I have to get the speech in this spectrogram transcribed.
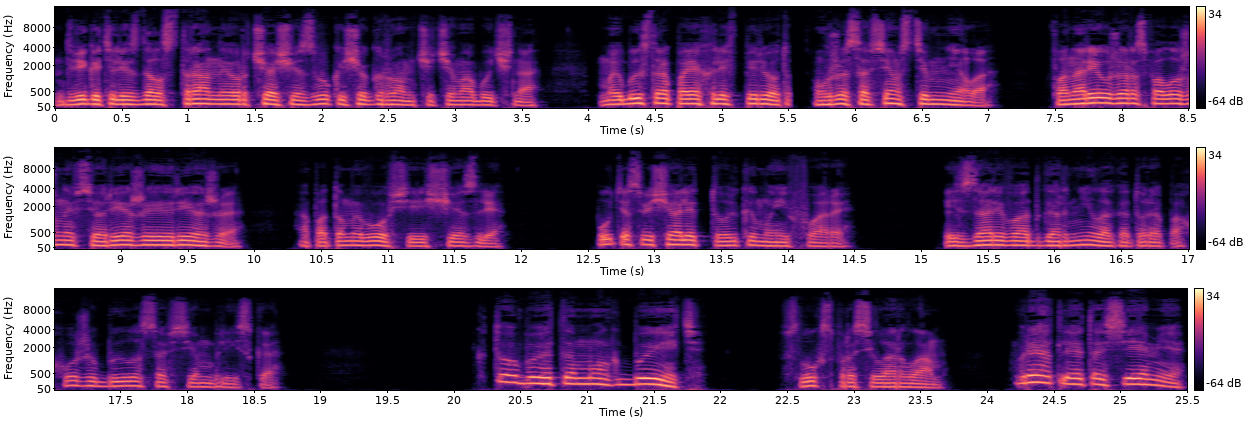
Двигатель издал странный урчащий звук еще громче, чем обычно. Мы быстро поехали вперед, уже совсем стемнело. Фонари уже расположены все реже и реже, а потом и вовсе исчезли. Путь освещали только мои фары из зарева от горнила, которое, похоже, было совсем близко. «Кто бы это мог быть?» — вслух спросил Орлам. «Вряд ли это семьи.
